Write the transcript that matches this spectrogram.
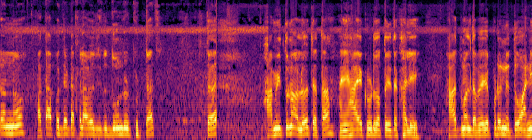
मित्रांनो आता आपण त्या टप्प्याला आलो तिथं दोन रूट फुटतात. तर हा मी इथून आलो आता आणि हा एक रूट जातो इथं खाली. हा तुम्हाला धबधब्याच्या पुढे नेतो आणि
